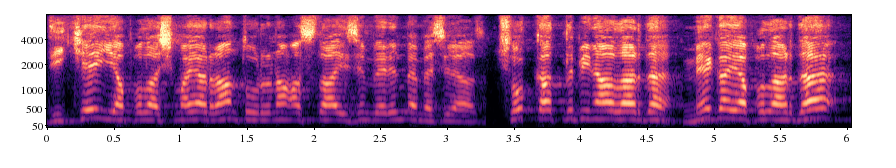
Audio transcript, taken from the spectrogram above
dikey yapılaşmaya rant uğruna asla izin verilmemesi lazım. Çok katlı binalarda, mega yapılarda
